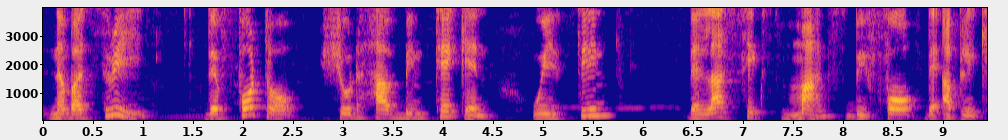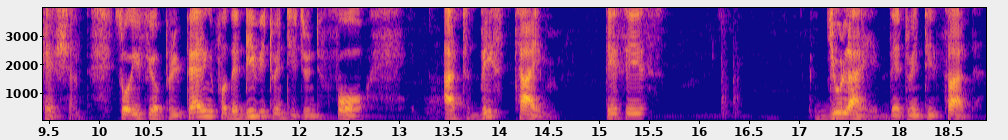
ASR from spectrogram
Number three the photo should have been taken within the last six months before the application. So if you're preparing for the dv 2024 at this time this is july the 23rd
